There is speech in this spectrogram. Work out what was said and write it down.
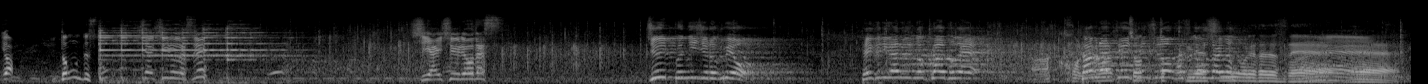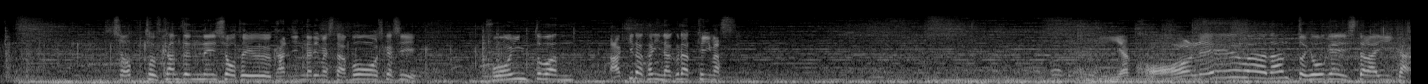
いやダウンですと試合終了ですね試合終了です。11分26秒。テクニカルノックアウトで。田村選手の勝ちでございます。ね、ちょっと不完全燃焼という感じになりました。もうしかしポイントは明らかになくなっています。いやこれは何と表現したらいいか。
